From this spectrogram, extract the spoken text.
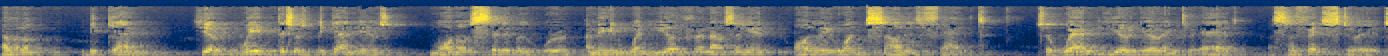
Have a look. Began. Here, we, this is began is monosyllable word. I mean, when you're pronouncing it, only one sound is felt. So when you're going to add a suffix to it,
